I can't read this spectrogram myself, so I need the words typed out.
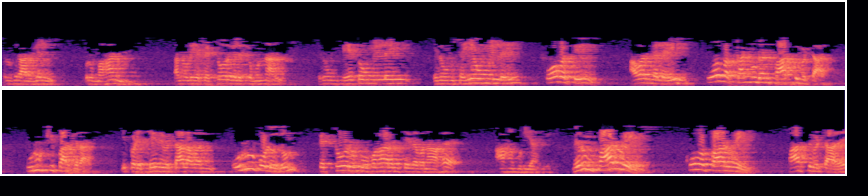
சொல்கிறார்கள் ஒரு மகன் தன்னுடைய பெற்றோர்களுக்கு முன்னால் எதுவும் பேசவும் இல்லை எதுவும் செய்யவும் இல்லை கோபத்தில் அவர்களை கோப கண்ணுடன் பார்த்து விட்டார் உருக்கி பார்க்கிறார். இப்படி செய்துவிட்டால் அவன் ஒரு பொழுதும் பெற்றோருக்கு உபகாரம் செய்தவனாக ஆக முடியாது. வெறும் பார்வை கோப பார்வை பார்த்து விட்டாலே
